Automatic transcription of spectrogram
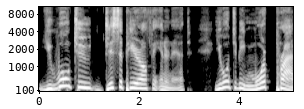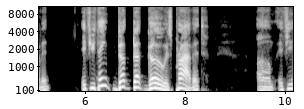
you want to disappear off the internet, you want to be more private. If you think DuckDuckGo is private, um, if you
